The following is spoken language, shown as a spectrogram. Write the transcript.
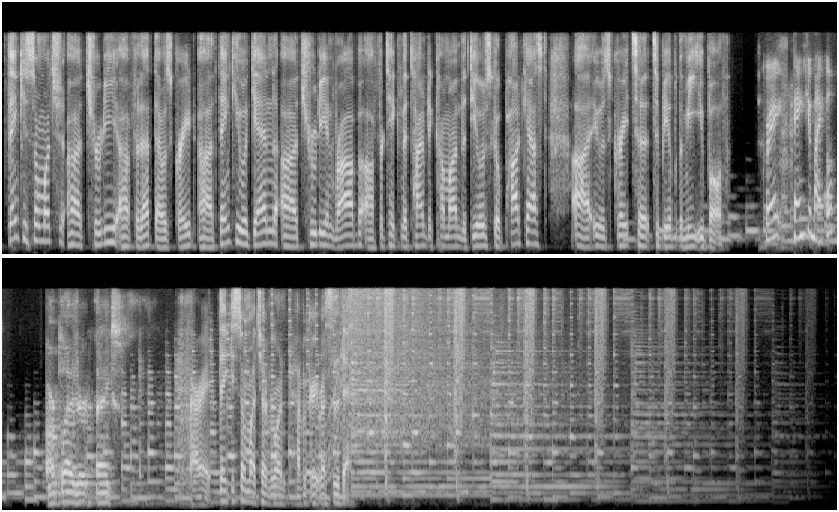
thank you so much, uh, Trudi, uh, for that. That was great. Uh, thank you again, uh, Trudi and Rob, uh, for taking the time to come on the Dealerscope podcast. Uh, it was great to, to be able to meet you both. Great. Thank you, Michael. Our pleasure. Thanks. All right. Thank you so much, everyone. Have a great rest of the day.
